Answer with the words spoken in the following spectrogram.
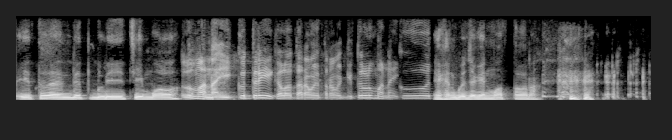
itu yang dit beli cimol. lu mana ikut Ri kalau tarawih-tarawih gitu lu mana ikut Ya kan gue jagain motor.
